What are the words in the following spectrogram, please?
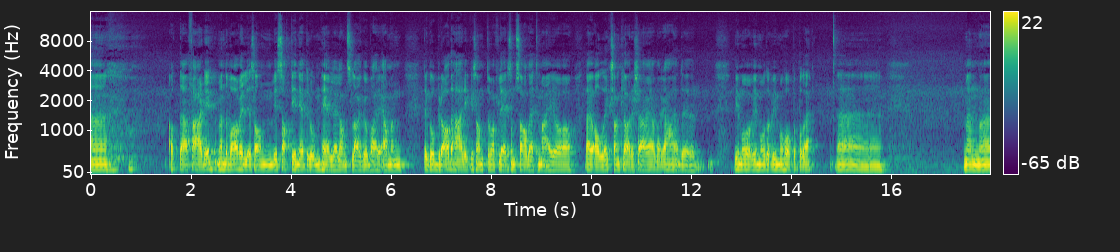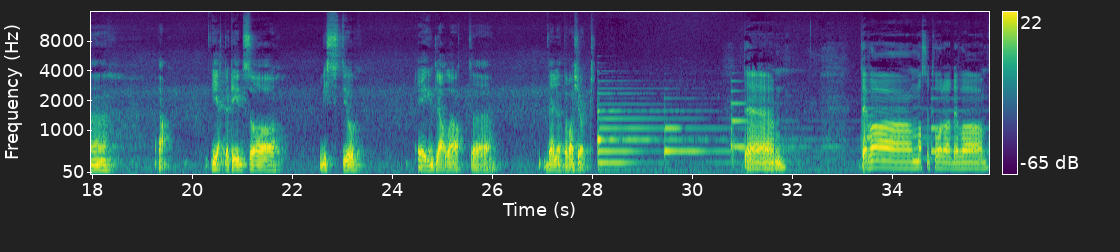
at det er ferdig. Men det var veldig sånn Vi satt inne i et rom, hele landslaget, og bare Ja, men det går bra, det her, ikke sant. Det var flere som sa det til meg, og det er jo Alex, han klarer seg. Og jeg bare Ja, det, vi, må, vi, må, vi må håpe på det. Uh, men ja, i ettertid så visste jo egentlig alle at uh, det løpet var kjørt. Det, det var masse tårer, det var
